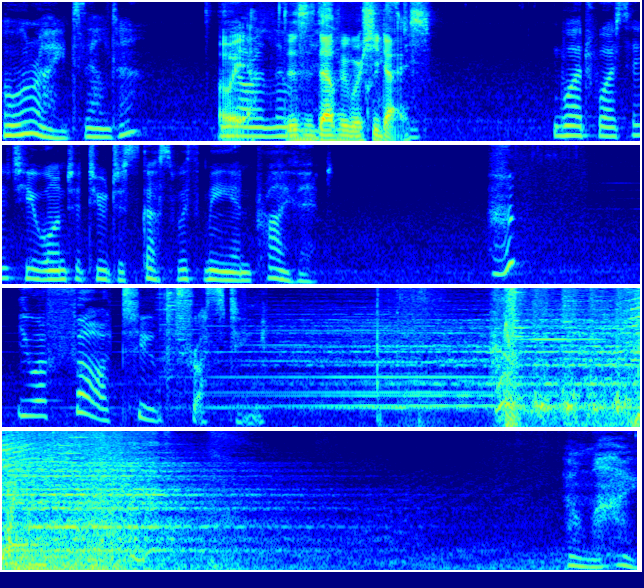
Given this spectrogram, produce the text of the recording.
All right, Zelda. Oh yeah, are this is definitely where she dies. What was it you wanted to discuss with me in private? You are far too trusting. Oh my.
